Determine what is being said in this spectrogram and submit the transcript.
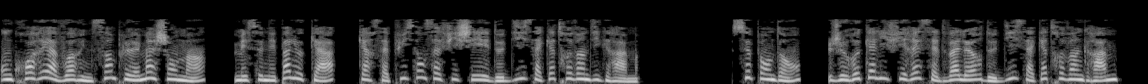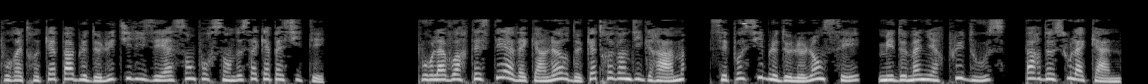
on croirait avoir une simple MH en main, mais ce n'est pas le cas, car sa puissance affichée est de 10 à 90 grammes. Cependant, je requalifierais cette valeur de 10 à 80 grammes pour être capable de l'utiliser à 100% de sa capacité. Pour l'avoir testé avec un leurre de 90 grammes, c'est possible de le lancer, mais de manière plus douce, par-dessous la canne.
